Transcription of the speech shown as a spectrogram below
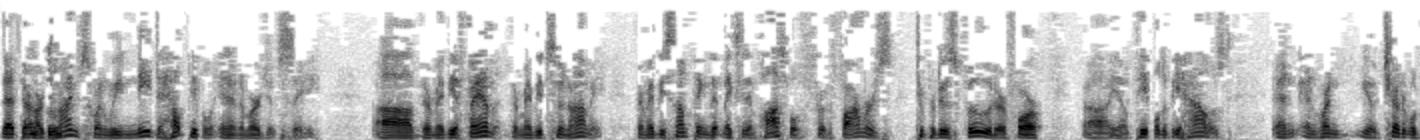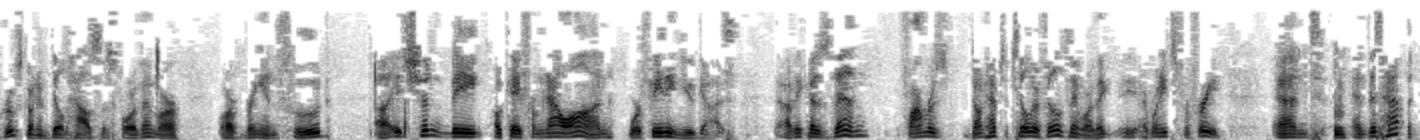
that there mm-hmm. are times when we need to help people in an emergency. Uh, there may be a famine, there may be a tsunami, there may be something that makes it impossible for the farmers to produce food or for uh, you know people to be housed. And and when you know charitable groups go in and build houses for them or or bring in food, uh, it shouldn't be okay from now on we're feeding you guys uh, because then farmers don't have to till their fields anymore. They everyone eats for free. And mm-hmm. and this happens.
